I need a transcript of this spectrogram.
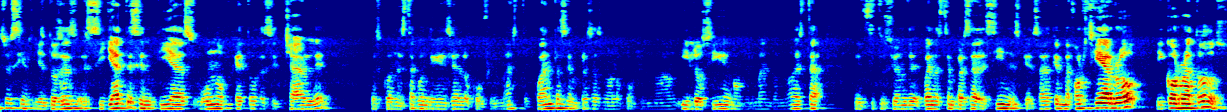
Eso es cierto. Y entonces, si ya te sentías un objeto desechable, pues con esta contingencia lo confirmaste. ¿Cuántas empresas no lo confirmaron y lo siguen confirmando? ¿no? Esta institución de, bueno, esta empresa de cines, que sabes que mejor cierro y corro a todos.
